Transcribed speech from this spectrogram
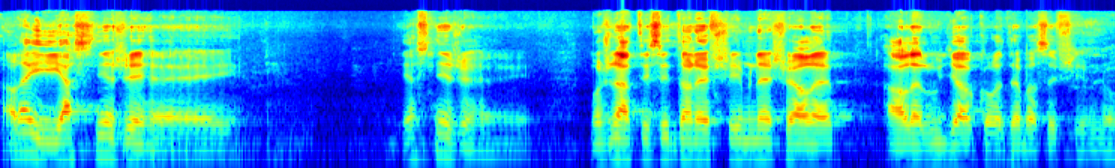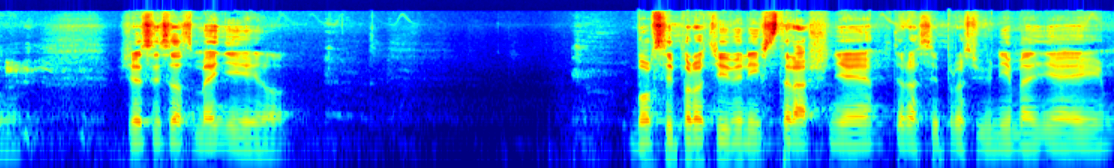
Ale jasně, že hej. Jasně, že hej. Možná ty si to nevšimneš, ale, ale lidé okolo teba si všimnou. Že jsi se zmenil, Bol si protivný strašně, teda si protivný menej. Uh,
